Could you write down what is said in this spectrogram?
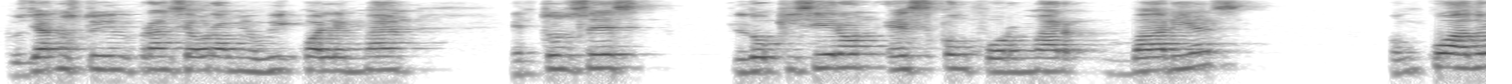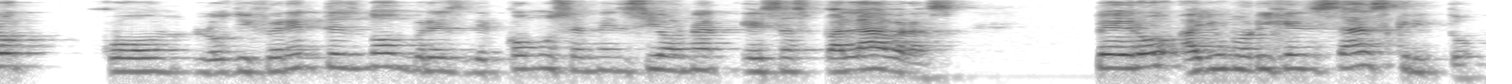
Pues ya no estoy en Francia, ahora me ubico alemán. Entonces lo que hicieron es conformar varias, un cuadro con los diferentes nombres de cómo se mencionan esas palabras. Pero hay un origen sánscrito,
